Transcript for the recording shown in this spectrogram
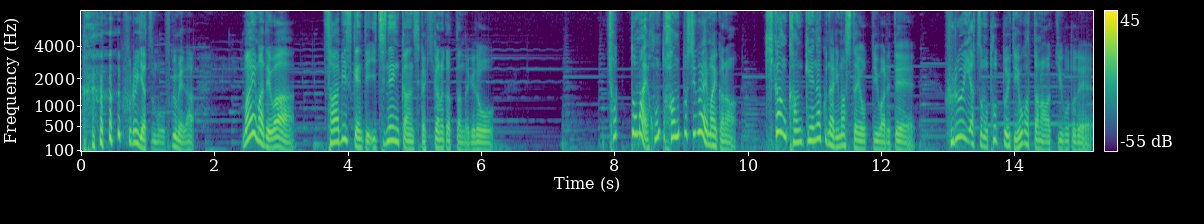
古いやつも含めな。前までは、サービス券って1年間しか聞かなかったんだけど、ちょっと前、ほんと半年ぐらい前かな。期間関係なくなりましたよって言われて、古いやつも取っといてよかったなっていうことで、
